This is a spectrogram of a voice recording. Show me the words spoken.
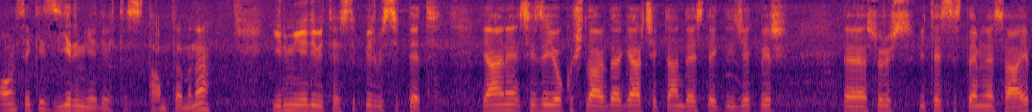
18, 27 vites tam tamına. 27 viteslik bir bisiklet. Yani sizi yokuşlarda gerçekten destekleyecek bir e, sürüş vites sistemine sahip.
